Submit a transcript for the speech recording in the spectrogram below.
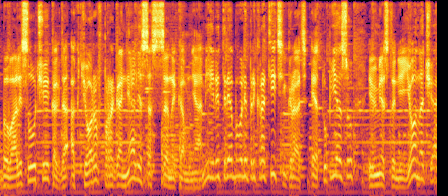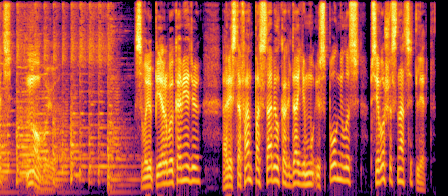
Бывали случаи, когда актеров прогоняли со сцены камнями или требовали прекратить играть эту пьесу и вместо нее начать новую. Свою первую комедию Аристофан поставил, когда ему исполнилось всего 16 лет.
